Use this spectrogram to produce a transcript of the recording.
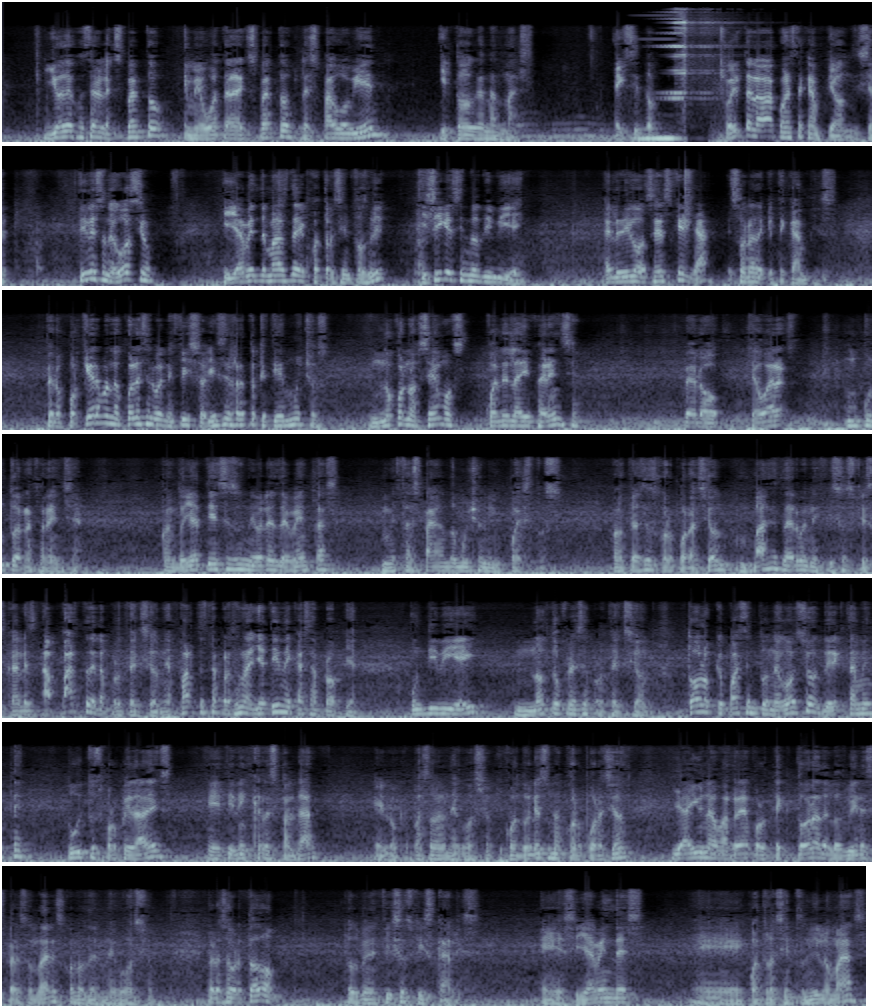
yo dejo de ser el experto y me voy a traer expertos, les pago bien y todos ganan más. Éxito. Ahorita la va con este campeón. Dice, tiene su negocio y ya vende más de 400 mil y sigue siendo DBA. Ahí le digo, ¿sabes qué? Ya, es hora de que te cambies. Pero ¿por qué, hermano? ¿Cuál es el beneficio? Y es el reto que tienen muchos. No conocemos cuál es la diferencia. Pero te voy a dar un punto de referencia. Cuando ya tienes esos niveles de ventas, me estás pagando mucho en impuestos cuando te haces corporación, vas a tener beneficios fiscales aparte de la protección. Y aparte esta persona ya tiene casa propia. Un DBA no te ofrece protección. Todo lo que pasa en tu negocio, directamente tú y tus propiedades eh, tienen que respaldar eh, lo que pasó en el negocio. Y cuando eres una corporación, ya hay una barrera protectora de los bienes personales con los del negocio. Pero sobre todo, los beneficios fiscales. Eh, si ya vendes 400 mil o más,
